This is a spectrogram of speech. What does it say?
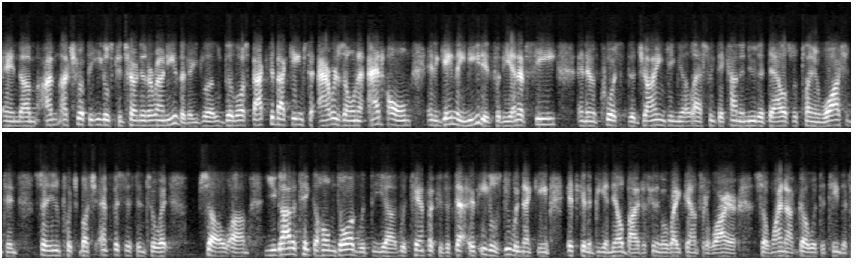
And um, I'm not sure if the Eagles can turn it around either. They, they lost back-to-back games to Arizona at home in a game they needed for the NFC, and then of course the Giant game last week. They kind of knew that Dallas was playing Washington, so they didn't put much emphasis into it. So um, you got to take the home dog with the uh, with Tampa because if that if Eagles do win that game, it's going to be a nail biter. It's going to go right down to the wire. So why not go with the team that's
